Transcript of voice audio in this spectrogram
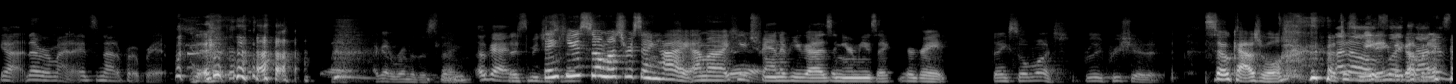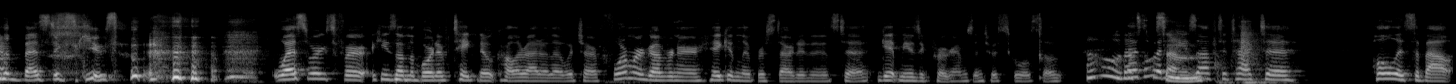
yeah, never mind. It's not appropriate. Uh, I gotta run to this thing. okay. Nice to meet you. Thank Steph. you so much for saying hi. I'm a huge fan of you guys and your music. You're great. Thanks so much. Really appreciate it. So casual. Just I know, I was meeting like, the that is the best excuse. Wes works for he's on the board of Take Note Colorado though, which our former governor Hickenlooper started, and it's to get music programs into his schools. So oh, that's, that's, what he's off to talk to Polis about.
